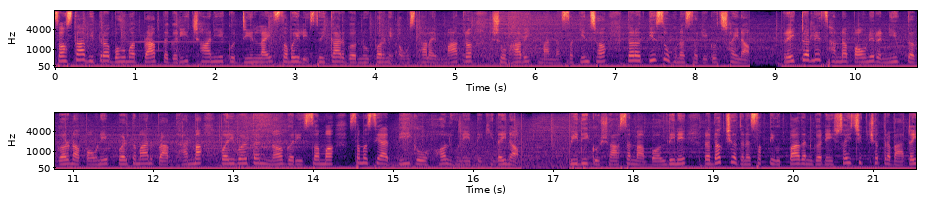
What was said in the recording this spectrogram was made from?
संस्थाभित्र बहुमत प्राप्त गरी छानिएको डिनलाई सबैले स्वीकार गर्नुपर्ने अवस्थालाई मात्र स्वाभाविक मान्न सकिन्छ तर त्यसो हुन सकेको छैन। रेक्टरले छान्न पाउने र नियुक्त गर्न पाउने वर्तमान प्रावधानमा परिवर्तन नगरेसम्म समस्या दिगो हल हुने देखिँदैन। विधिको शासनमा बल दिने र दक्ष जनशक्ति उत्पादन गर्ने शैक्षिक क्षेत्रबाटै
